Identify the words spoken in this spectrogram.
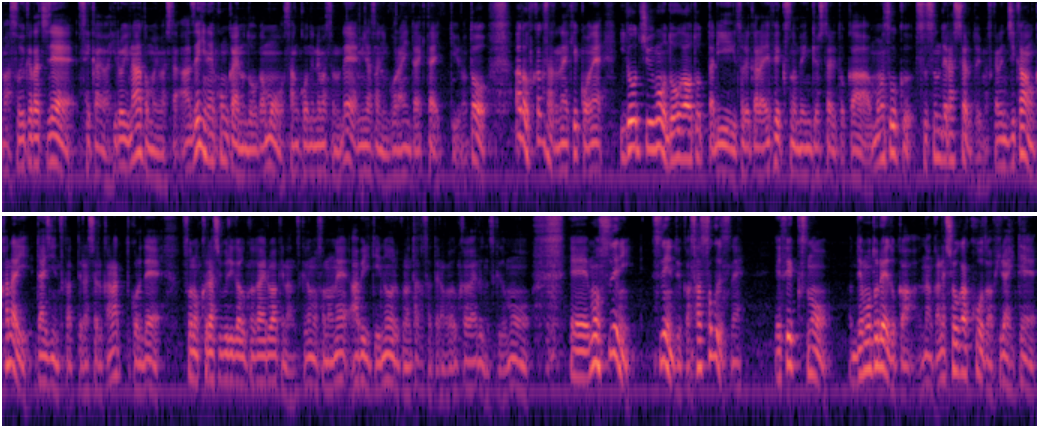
まあ、そういう形で世界は広いなと思いました。あぜひね今回の動画も参考になりますので皆さんにご覧いただきたいっていうのとあと深草さんね結構ね移動中も動画を撮ったりそれから FX の勉強したりとかものすごく進んでらっしゃると言いますかね。時間をかなり大事に使ってらっしゃるかなってころでその暮らしぶりが伺えるわけなんですけどもそのねアビリティ能力の高さっていうのが伺えるんですけども、えー、もうすでにすでにというか早速ですね FX のデモトレードかなんかね小学講座を開いて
